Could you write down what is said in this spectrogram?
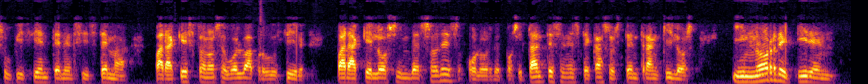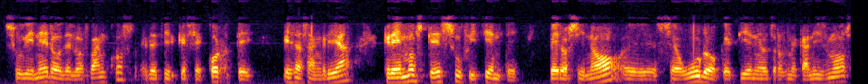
suficiente en el sistema para que esto no se vuelva a producir, para que los inversores o los depositantes en este caso estén tranquilos y no retiren su dinero de los bancos, es decir, que se corte esa sangría, creemos que es suficiente. Pero si no, eh, seguro que tiene otros mecanismos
